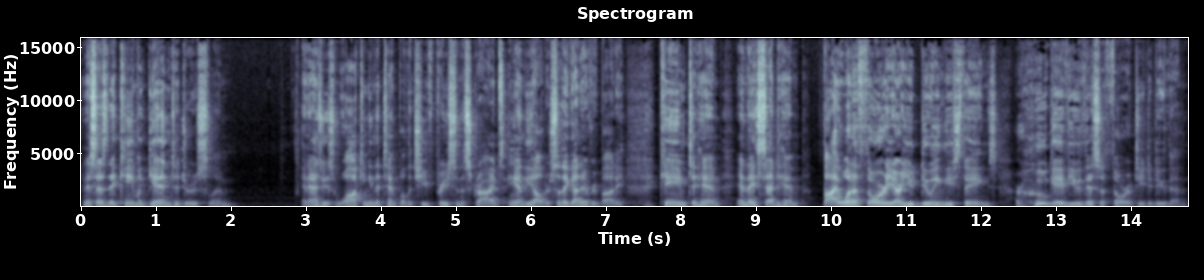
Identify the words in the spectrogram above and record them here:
And it says, They came again to Jerusalem. And as he was walking in the temple, the chief priests and the scribes and the elders, so they got everybody, came to him, and they said to him, By what authority are you doing these things? Or who gave you this authority to do them?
